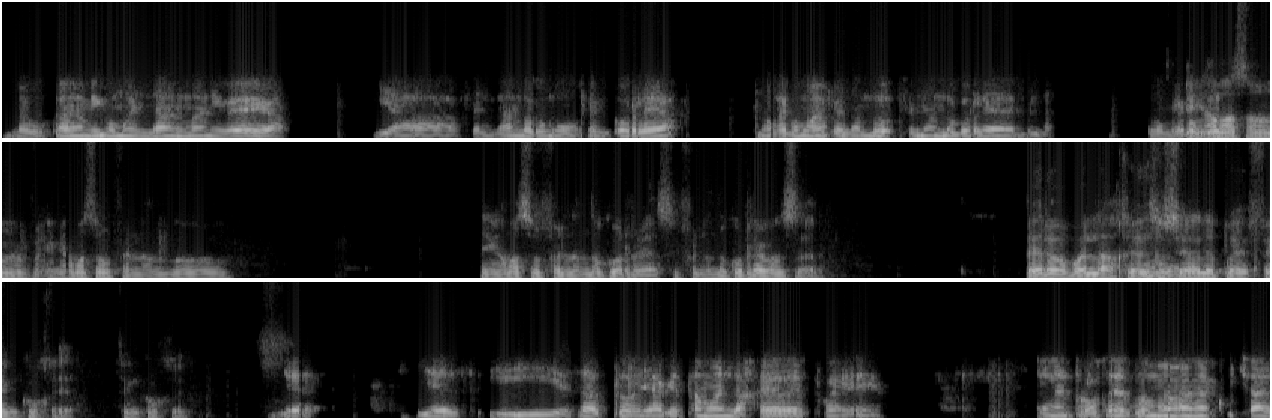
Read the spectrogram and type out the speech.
Me buscan a mí como Hernán Mani Vega y a Fernando como Fen Correa. No sé cómo es Fernando, Fernando Correa, es verdad. En. Amazon, en Amazon Fernando, en Amazon Fernando Correa, sí, Fernando Correa González. Pero pues las redes sociales, pues Fen Correa, Fen Correa. Yes, yes, y exacto, ya que estamos en las redes, pues en el proceso me van a escuchar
